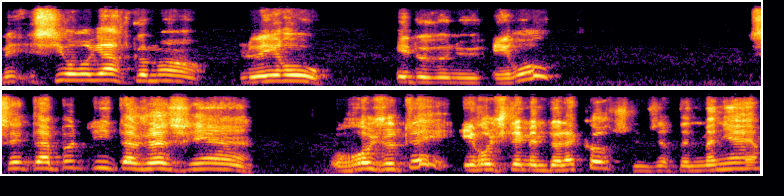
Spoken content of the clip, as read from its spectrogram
Mais si on regarde comment le héros est devenu héros, c'est un petit Ajacien rejeté, et rejeté même de la Corse d'une certaine manière,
